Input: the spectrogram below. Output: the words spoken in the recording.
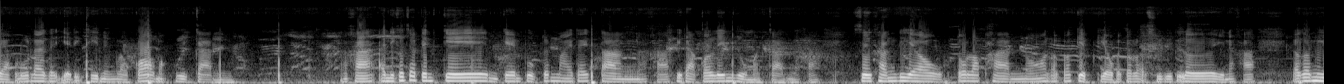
อยากรู้รายละเอียดอีกทีหนึ่งเราก็มาคุยกัน นะคะ อันนี้ก็จะเป็นเกมเกมปลูกต้นไม้ได้ตังค์นะคะ พี่ดาก็เล่นอยู่เหมือนกันนะคะ ซื้อครั้งเดียวต้นละพันเนาะแล้วก็เก็บเกี่ยวไปตลอดชีวิตเลยนะคะ แล้วก็มี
